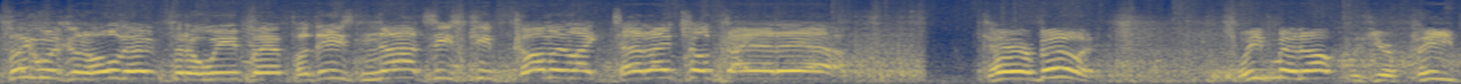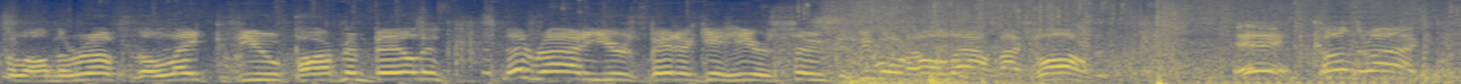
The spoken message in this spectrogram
Think we can hold out for a wee bit, but these Nazis keep coming like torrential diarrhea. Terror-Billy. We've met up with your people on the roof of the Lakeview apartment building. That ride of yours better get here soon, because we won't hold out much longer. Hey, Conrad!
